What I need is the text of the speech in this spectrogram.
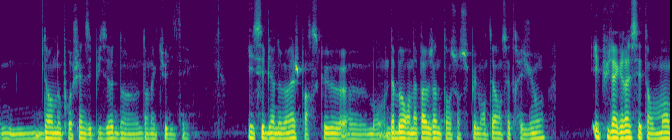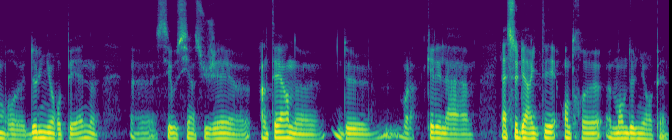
dans nos prochains épisodes dans, l'actualité. Et c'est bien dommage parce que, bon, d'abord, on n'a pas besoin de tensions supplémentaires dans cette région. Et puis la Grèce étant membre de l'Union européenne, euh, c'est aussi un sujet euh, interne euh, de voilà quelle est la, la solidarité entre membres de l'Union européenne.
